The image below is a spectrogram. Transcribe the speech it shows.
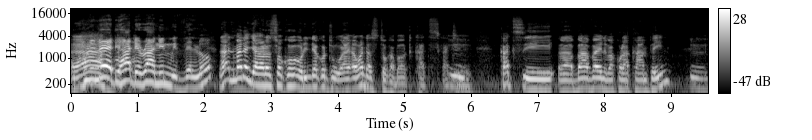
Grenade had a run in with the law. Na- mbadde njagala osooka olindeko tu I, i want us to talk about cats kati Mm. cats uh, baavayo ne bakola campaign Mm.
